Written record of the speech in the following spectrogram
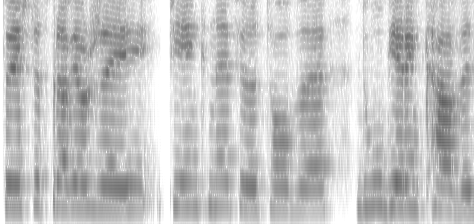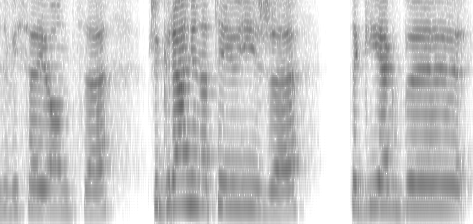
to jeszcze sprawiał, że jej piękne, fioletowe, długie rękawy zwisające przy graniu na tej lirze, tak jakby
